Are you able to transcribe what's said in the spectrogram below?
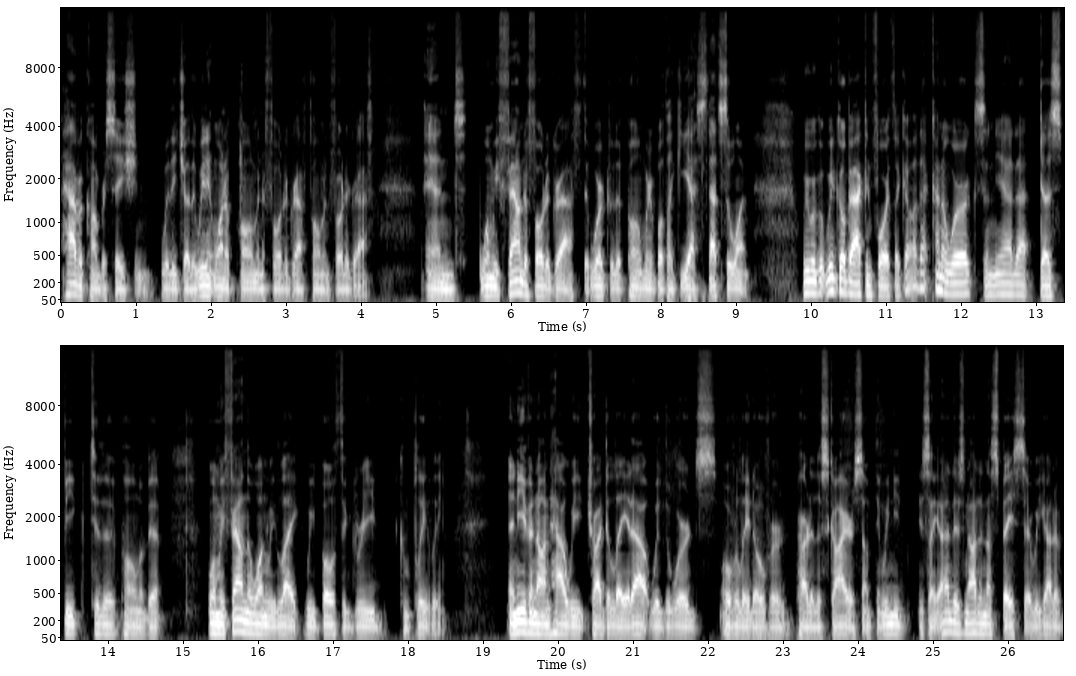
have a conversation with each other. We didn't want a poem and a photograph, poem and photograph. And when we found a photograph that worked with a poem, we were both like, yes, that's the one. We were we'd go back and forth like, oh, that kind of works, and yeah, that does speak to the poem a bit. When we found the one we liked, we both agreed completely. And even on how we tried to lay it out with the words overlaid over part of the sky or something, we need it's like, oh, there's not enough space there. We got to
